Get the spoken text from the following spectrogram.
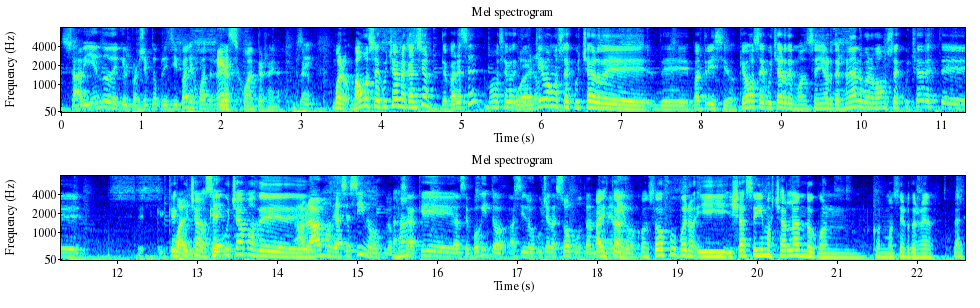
sabiendo de que el proyecto principal es Juan Terreno. Es Juan Terreno. Sí. Bueno, vamos a escuchar una canción, ¿te parece? Vamos a, ¿qué- Bueno. ¿qué, vamos a escuchar de, de Patricio? ¿Qué vamos a escuchar de Monseñor Terrenal? Bueno, vamos a escuchar este... ¿Qué, qué escuchamos, No sé. qué escuchamos de...? Hablábamos de Asesino, lo que Ajá. saqué hace poquito, así lo escuchan a Sofu también, Ahí mi está, amigo. con Sofu. Bueno, y ya seguimos charlando con, con Monseñor Terrenal. Dale.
